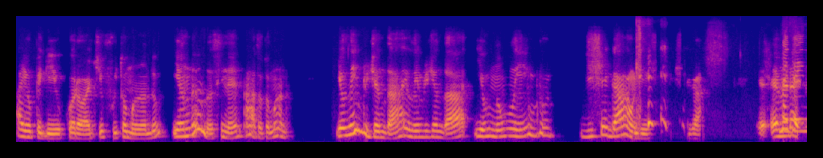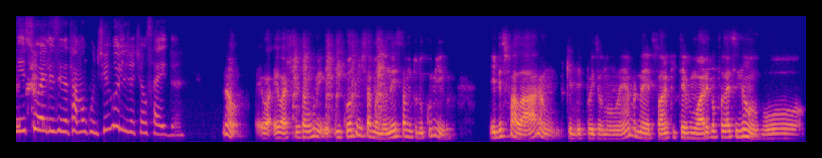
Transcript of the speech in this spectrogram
Aí eu peguei o corote, fui tomando e andando, assim, né? Ah, tô tomando. E eu lembro de andar, eu lembro de andar, e eu não lembro de chegar onde chegar. É, é Mas aí nisso eles ainda estavam contigo ou eles já tinham saído? Não, eu, eu acho que eles estavam comigo. Enquanto a gente tava andando, eles estavam tudo comigo. Eles falaram, porque depois eu não lembro, né? Eles falaram que teve uma hora que eu falei assim, não, eu vou,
